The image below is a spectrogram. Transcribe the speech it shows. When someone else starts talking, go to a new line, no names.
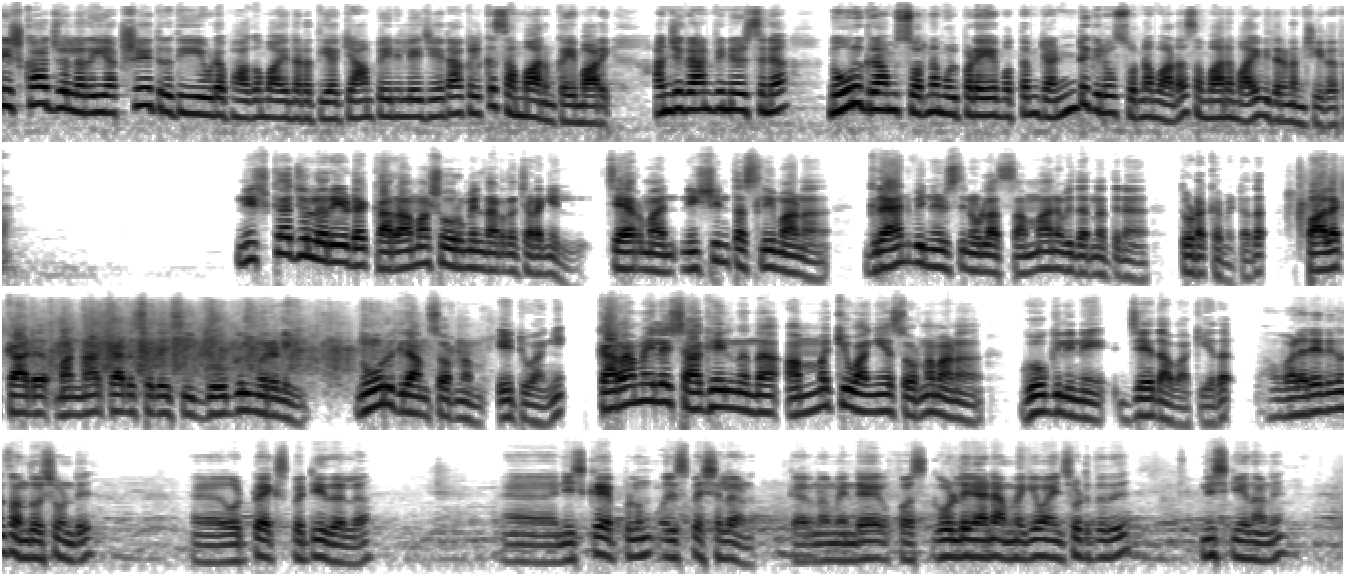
Nishka jewellery Akshaya തൃതീയയുടെ ഭാഗമായി നടത്തിയ ക്യാമ്പയിനിലെ ജേതാക്കൾക്ക് സമ്മാനം കൈമാറി. അഞ്ച് ഗ്രാൻഡ് വിന്നേഴ്സിന് നൂറ് ഗ്രാം സ്വർണം ഉൾപ്പെടെ മൊത്തം രണ്ട് കിലോ സ്വർണമാണ് സമ്മാനമായി വിതരണം ചെയ്തത്.
നിഷ്ക ജ്വല്ലറിയുടെ കറാമ ഷോറൂമിൽ നടന്ന ചടങ്ങിൽ ചെയർമാൻ നിഷിൻ തസ്ലീമാണ് ഗ്രാൻഡ് വിന്നേഴ്സിനുള്ള സമ്മാന വിതരണത്തിന് തുടക്കമിട്ടത്. പാലക്കാട് മണ്ണാർക്കാട് സ്വദേശി ഗോകുൽ മുരളി നൂറ് ഗ്രാം സ്വർണം ഏറ്റുവാങ്ങി. കറാമയിലെ ശാഖയിൽ നിന്ന് അമ്മയ്ക്ക് വാങ്ങിയ സ്വർണമാണ് ഗോകുലിനെ ജേതാവാക്കിയത്.
വളരെയധികം സന്തോഷമുണ്ട്. ഒട്ടും എക്സ്പെക്റ്റ് ചെയ്തതല്ല. നിഷ്ക എപ്പോഴും ഒരു സ്പെഷ്യലാണ് കാരണം എന്റെ ഫസ്റ്റ് ഗോൾഡ് ഞാൻ അമ്മയ്ക്ക് വാങ്ങിച്ചു കൊടുത്തത് നിഷ്കയെന്നാണ്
